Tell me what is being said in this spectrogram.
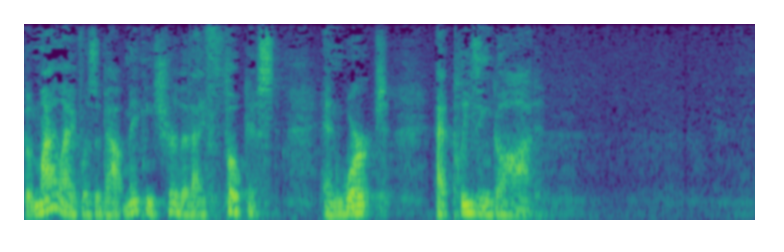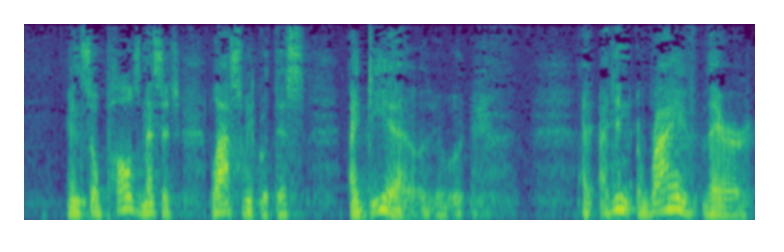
But my life was about making sure that I focused and worked at pleasing God. And so Paul's message last week with this idea, I, I didn't arrive there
